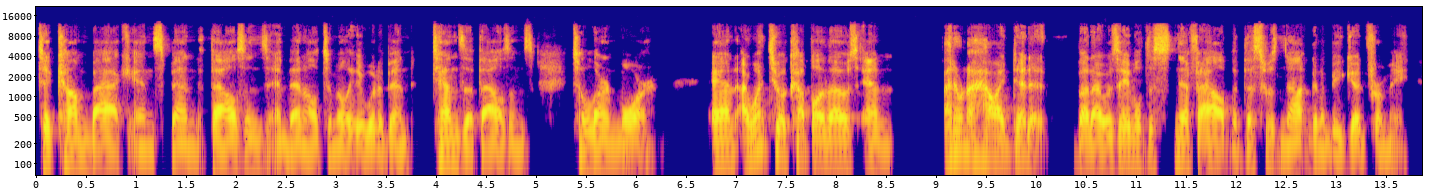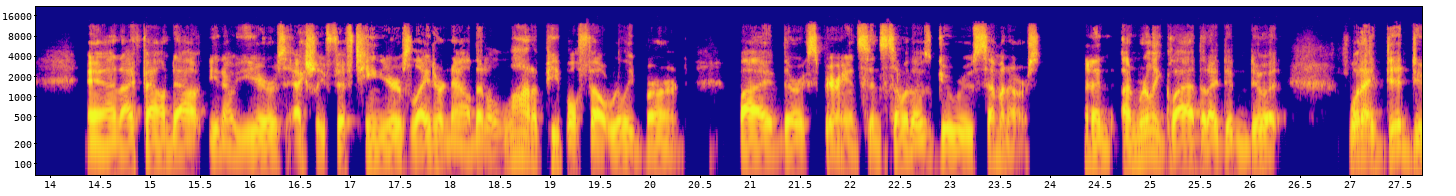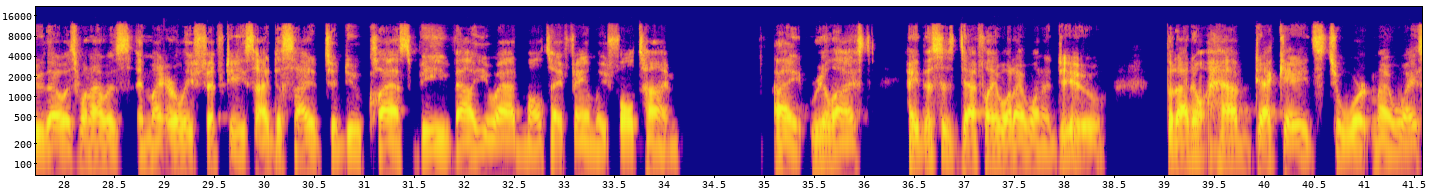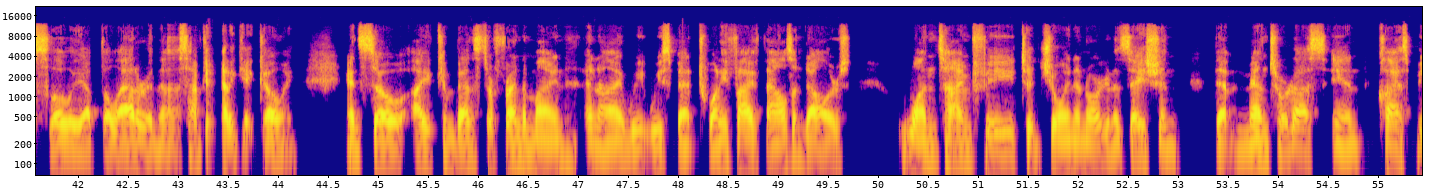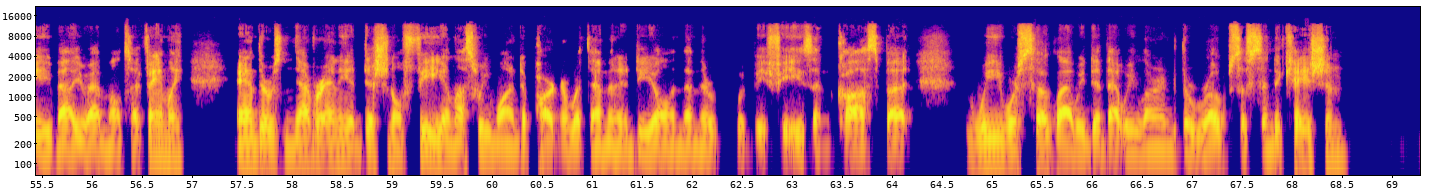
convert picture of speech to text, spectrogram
to come back and spend thousands, and then ultimately it would have been tens of thousands to learn more. And I went to a couple of those, and I don't know how I did it, but I was able to sniff out that this was not going to be good for me. And I found out, you know, years, actually 15 years later now, that a lot of people felt really burned by their experience in some of those gurus seminars. And I'm really glad that I didn't do it. What I did do though is when I was in my early 50s, I decided to do class B value add multifamily full time. I realized, hey, this is definitely what I want to do, but I don't have decades to work my way slowly up the ladder in this. I've got to get going. And so I convinced a friend of mine and I, we, we spent $25,000 one time fee to join an organization that mentored us in Class B value add multifamily. And there was never any additional fee unless we wanted to partner with them in a deal, and then there would be fees and costs. But we were so glad we did that. We learned the ropes of syndication.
